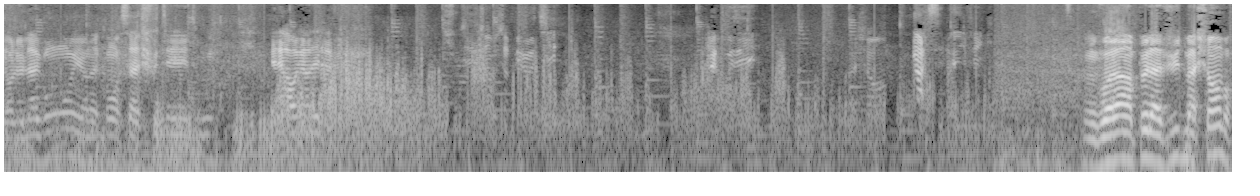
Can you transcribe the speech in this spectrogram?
dans le lagon et on a commencé à shooter et tout. Et là, regardez la vue. C'est magnifique. Donc voilà un peu la vue de ma chambre.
